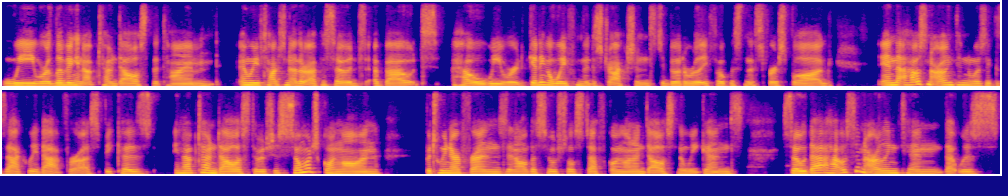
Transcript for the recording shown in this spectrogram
we were living in uptown Dallas at the time and we've talked in other episodes about how we were getting away from the distractions to be able to really focus on this first blog. And that house in Arlington was exactly that for us because in Uptown Dallas, there was just so much going on between our friends and all the social stuff going on in Dallas in the weekends. So that house in Arlington that was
